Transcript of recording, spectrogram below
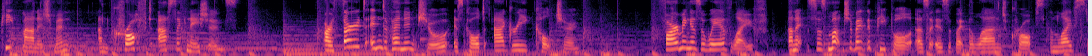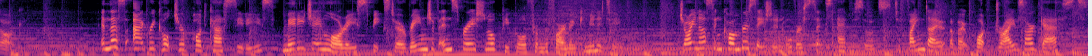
peat management, and croft assignations. Our third independent show is called Agriculture. Farming is a way of life, and it's as much about the people as it is about the land, crops, and livestock. In this agriculture podcast series, Mary Jane Laurie speaks to a range of inspirational people from the farming community. Join us in conversation over six episodes to find out about what drives our guests,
